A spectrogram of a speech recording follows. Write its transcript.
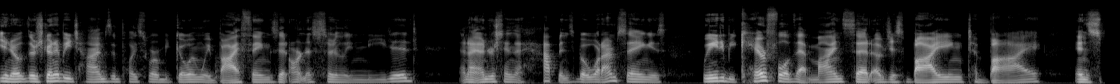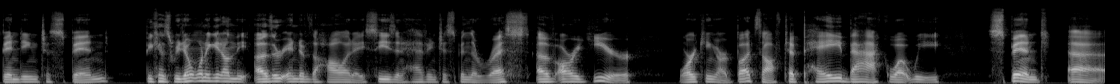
you know there's going to be times and places where we go and we buy things that aren't necessarily needed and i understand that happens but what i'm saying is we need to be careful of that mindset of just buying to buy and spending to spend because we don't want to get on the other end of the holiday season having to spend the rest of our year working our butts off to pay back what we spent uh,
